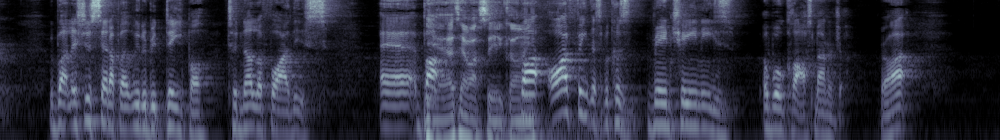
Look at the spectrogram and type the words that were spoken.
but let's just set up a little bit deeper to nullify this. Uh, but yeah, that's how I see it going. but I think that's because Mancini's a world class manager, right?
